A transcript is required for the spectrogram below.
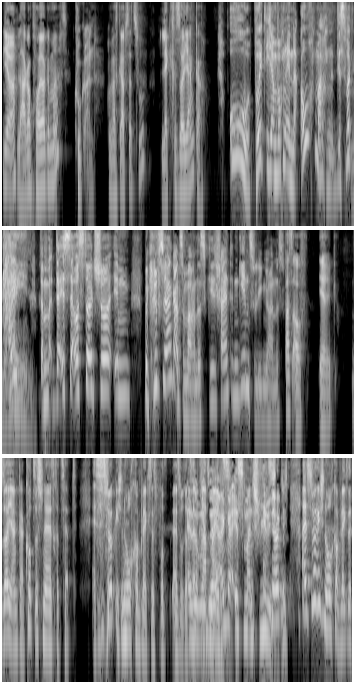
ja, Lagerfeuer gemacht. guck an. Und was gab's dazu? Leckere Soljanka. Oh, wollte ich am Wochenende auch machen. Das wird kalt. Da, da ist der Ostdeutsche im Begriff Sojanka zu machen. Das scheint in den Genen zu liegen, Johannes. Pass auf, Erik. Soljanka, kurzes, schnelles Rezept. Es ist wirklich ein hochkomplexes Pro also Rezept. Also Sojanka ist man Es schwierig. ist wirklich, es ist wirklich ein hochkomplexes.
